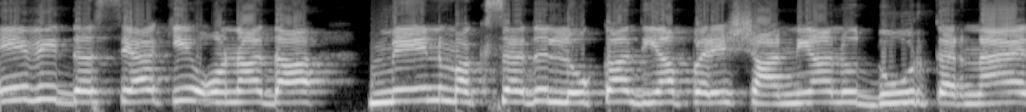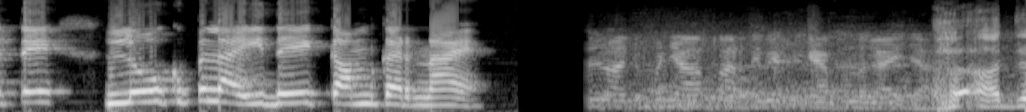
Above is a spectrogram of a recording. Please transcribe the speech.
ਇਹ ਵੀ ਦੱਸਿਆ ਕਿ ਉਹਨਾਂ ਦਾ ਮੇਨ ਮਕਸਦ ਲੋਕਾਂ ਦੀਆਂ ਪਰੇਸ਼ਾਨੀਆਂ ਨੂੰ ਦੂਰ ਕਰਨਾ ਹੈ ਤੇ ਲੋਕ ਭਲਾਈ ਦੇ ਕੰਮ ਕਰਨਾ ਹੈ। ਅੱਜ ਪੰਜਾਬ ਭਰ ਦੇ ਵਿੱਚ ਕੈਂਪ ਲਗਾਏ ਜਾ ਰਹੇ ਅੱਜ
